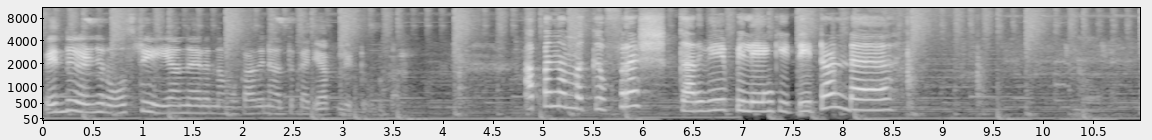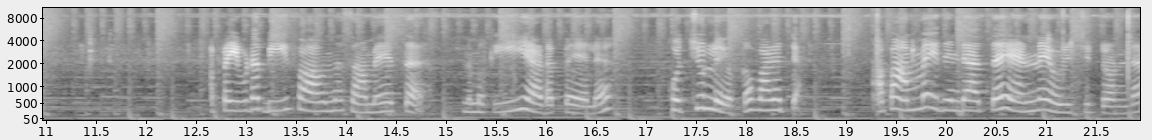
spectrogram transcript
വെന്ത് കഴിഞ്ഞ് റോസ്റ്റ് ചെയ്യാൻ നേരം നമുക്ക് അതിനകത്ത് കരിയാപ്പില ഇട്ട് കൊടുക്കാം. അപ്പം നമുക്ക് ഫ്രഷ് കറിവേപ്പിലയും കിട്ടിയിട്ടുണ്ട്. അപ്പം ഇവിടെ ബീഫ് ആവുന്ന സമയത്ത് നമുക്ക് ഈ അടപ്പയിൽ കൊച്ചുള്ളിയൊക്കെ വഴറ്റാം. അപ്പം അമ്മ ഇതിന്റെ അകത്ത് എണ്ണ ഒഴിച്ചിട്ടുണ്ട്.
